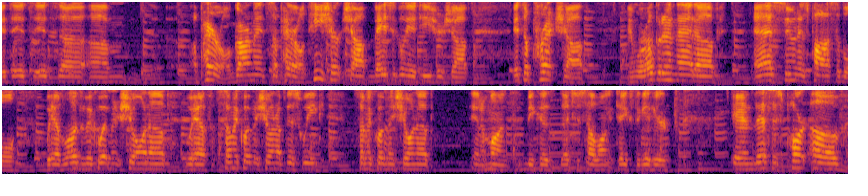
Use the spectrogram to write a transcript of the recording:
it's it's it's uh, um, apparel, garments, apparel, t-shirt shop, basically a t-shirt shop. It's a print shop, and we're opening that up as soon as possible. We have loads of equipment showing up. We have some equipment showing up this week, some equipment showing up in a month because that's just how long it takes to get here. And this is part of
